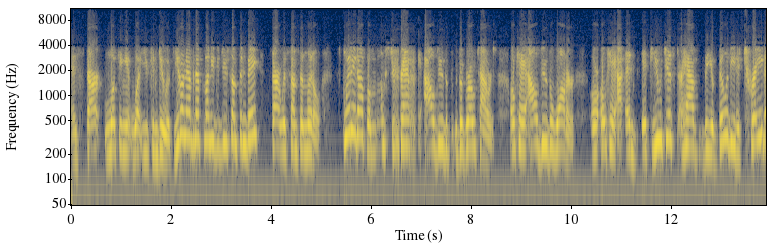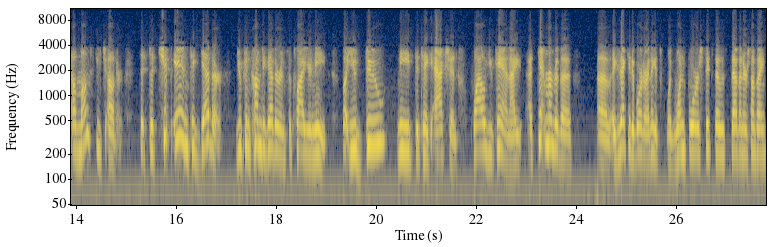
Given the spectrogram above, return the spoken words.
and start looking at what you can do. If you don't have enough money to do something big, start with something little. Split it up amongst your family. I'll do the, the grow towers. Okay, I'll do the water. Or okay, I, and if you just have the ability to trade amongst each other, to, to chip in together, you can come together and supply your needs. But you do need to take action while you can. I, I can't remember the uh, executive order. I think it's like 14607 or something.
